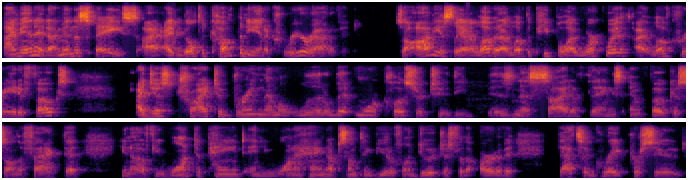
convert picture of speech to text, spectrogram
I'm in it, I'm in the space. I, I built a company and a career out of it. So obviously, I love it. I love the people I work with, I love creative folks. I just try to bring them a little bit more closer to the business side of things and focus on the fact that, you know, if you want to paint and you want to hang up something beautiful and do it just for the art of it, that's a great pursuit.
